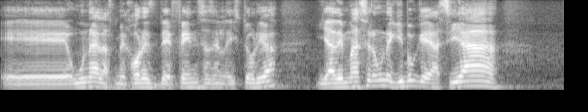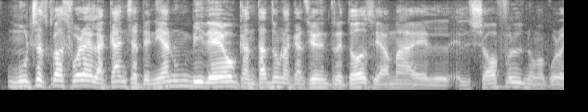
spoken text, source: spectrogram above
eh, una de las mejores defensas en la historia y además era un equipo que hacía muchas cosas fuera de la cancha. Tenían un video cantando una canción entre todos, se llama el, el Shuffle, no me acuerdo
